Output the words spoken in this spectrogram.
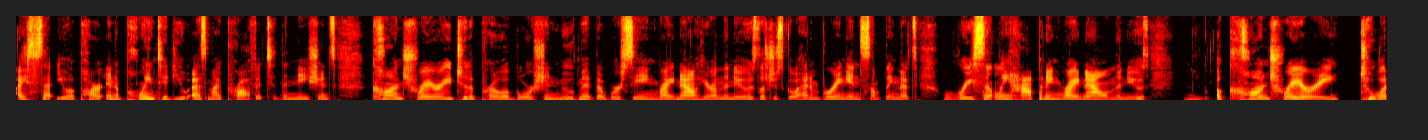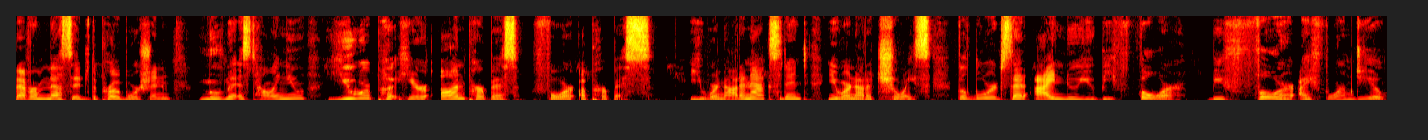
I set you apart and appointed you as my prophet to the nations. Contrary to the pro abortion movement that we're seeing right now here on the news, let's just go ahead and bring in something that's recently happening right now on the news. A contrary to whatever message the pro abortion movement is telling you, you were put here on purpose for a purpose. You were not an accident. You are not a choice. The Lord said, I knew you before before I formed you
